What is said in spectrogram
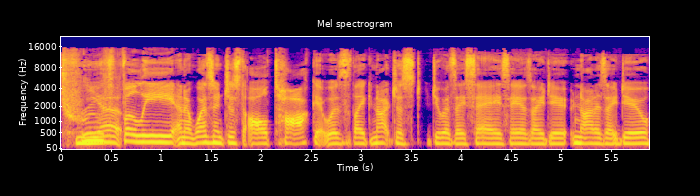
truthfully and it wasn't just all talk it was like not just do as i say say as i do not as i do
